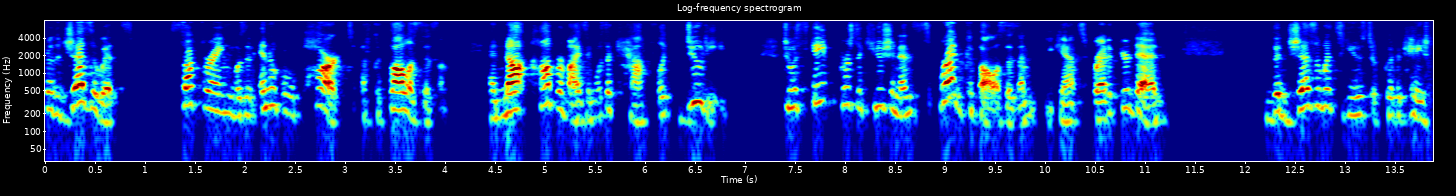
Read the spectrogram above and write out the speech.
For the Jesuits, suffering was an integral part of Catholicism, and not compromising was a Catholic duty. To escape persecution and spread Catholicism, you can't spread if you're dead, the Jesuits used equivocation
